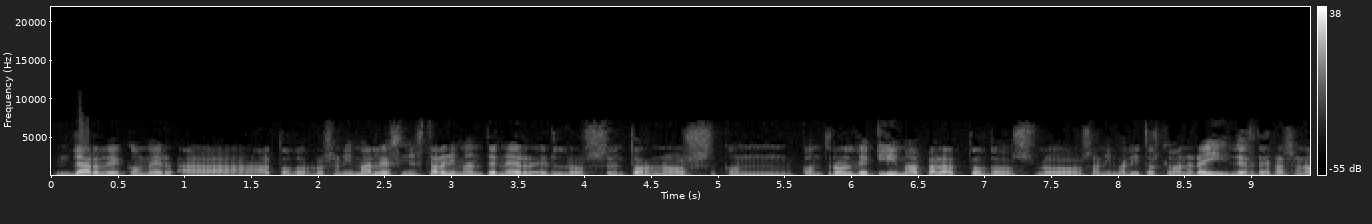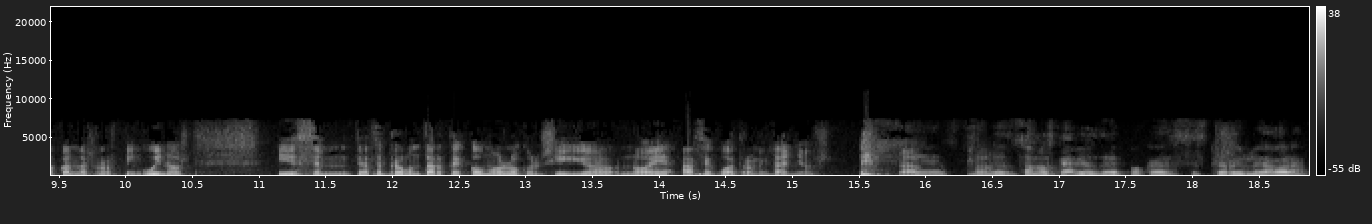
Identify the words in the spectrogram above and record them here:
dar de comer a, todos los animales, instalar y mantener los entornos con control de clima para todos los animalitos que van a ir ahí, desde las anacondas a los pingüinos, y te hace preguntarte cómo lo consiguió Noé hace cuatro mil años. Eh, son los cambios de época, es, terrible ahora.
